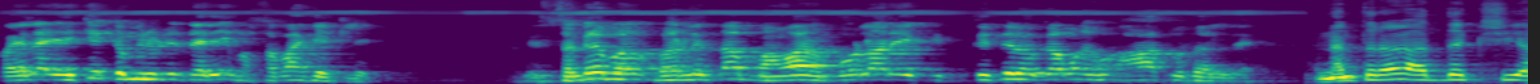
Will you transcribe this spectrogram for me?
पहिला एक एक कम्युनिटी त्यांनी सभा घेतली. सगळे भर- भरलेत ना? महार बोलणार किती लोक मग हात उचलले. ನಂತರ ಅಧ್ಯಕ್ಷೀಯ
